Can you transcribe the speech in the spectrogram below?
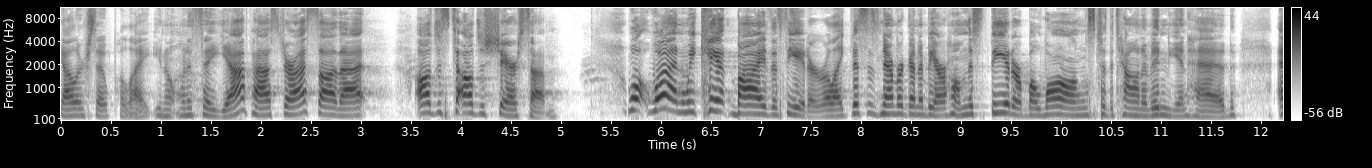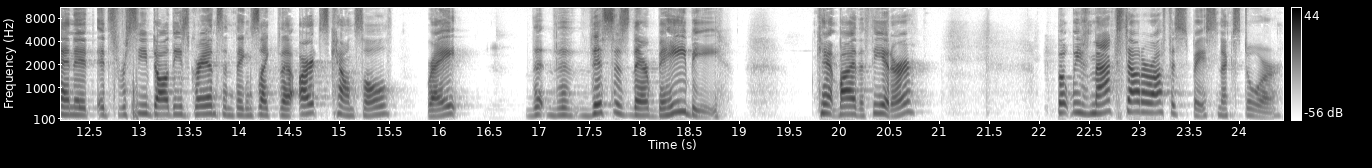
Y'all are so polite. You don't want to say, "Yeah, pastor, I saw that." I'll just I'll just share some. Well, one, we can't buy the theater. We're like, this is never going to be our home. This theater belongs to the town of Indian Head, and it, it's received all these grants and things like the Arts Council, right? The, the, this is their baby. Can't buy the theater. But we've maxed out our office space next door.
